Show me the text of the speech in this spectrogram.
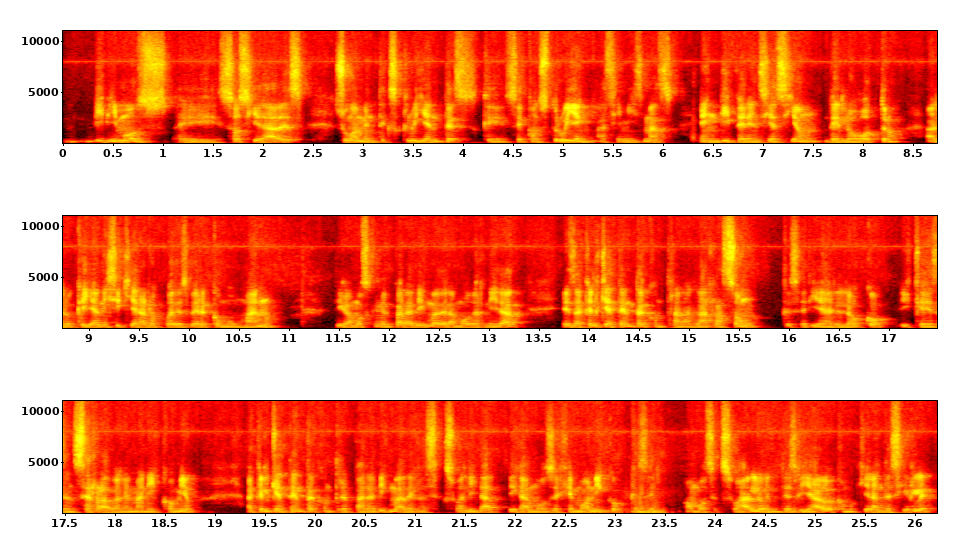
vivimos eh, sociedades sumamente excluyentes que se construyen a sí mismas en diferenciación de lo otro, a lo que ya ni siquiera lo puedes ver como humano. Digamos que en el paradigma de la modernidad es aquel que atenta contra la razón, que sería el loco y que es encerrado en el manicomio, aquel que atenta contra el paradigma de la sexualidad, digamos, hegemónico, que es el homosexual o el desviado, como quieran decirle,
